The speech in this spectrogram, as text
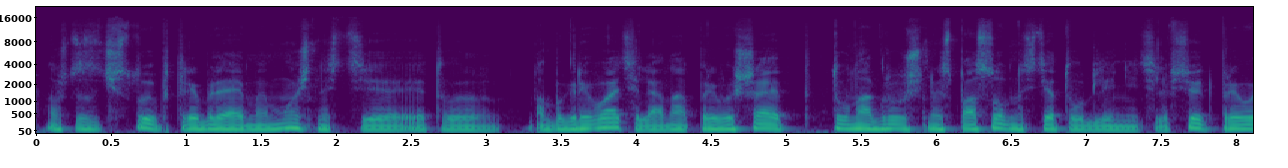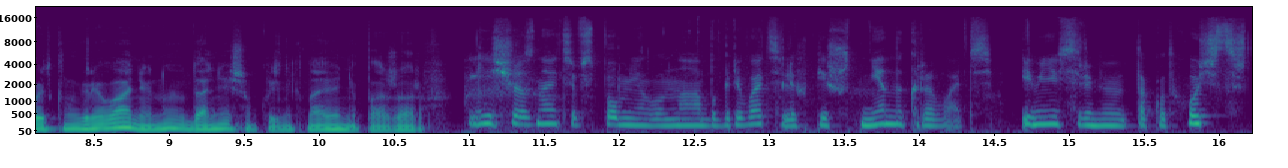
потому что зачастую потребляемая мощность этого обогревателя, она превышает ту нагрузочную способность этого удлинителя. Все это приводит к нагреванию, ну и в дальнейшем к возникновению пожаров. Еще, знаете, вспомнила, на обогревателях пишут не накрывать. И мне все время так вот хочется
